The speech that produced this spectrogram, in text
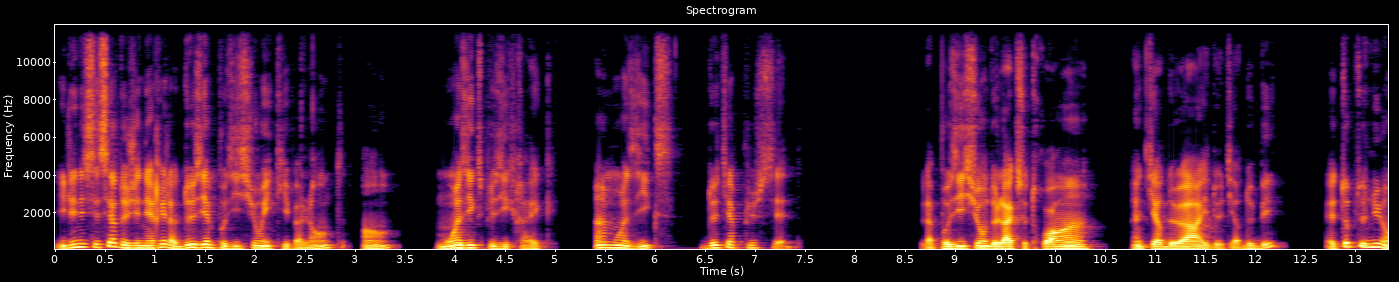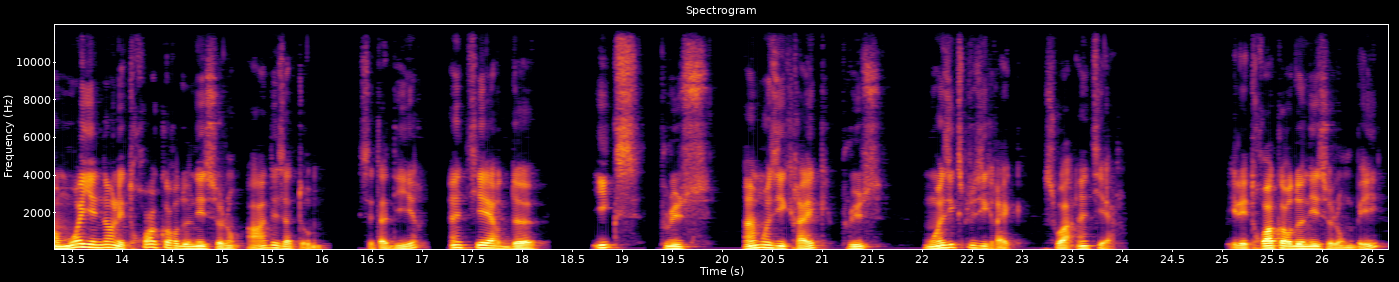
il est nécessaire de générer la deuxième position équivalente en moins x plus y, 1 moins x, 2 tiers plus z. La position de l'axe 3, 1, 1 tiers de A et 2 tiers de B est obtenue en moyennant les trois coordonnées selon A des atomes, c'est-à-dire 1 tiers de x plus 1 moins y plus moins x plus y, soit 1 tiers. Et les trois coordonnées selon B,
